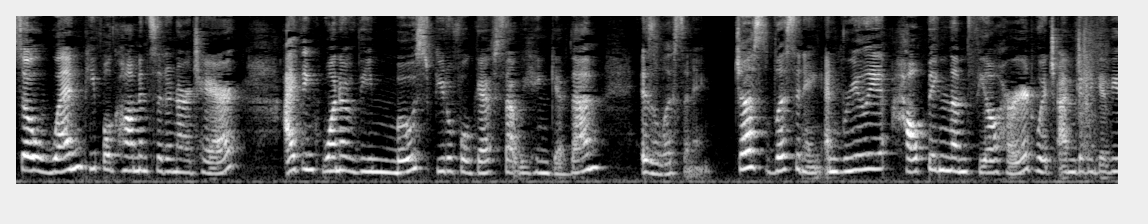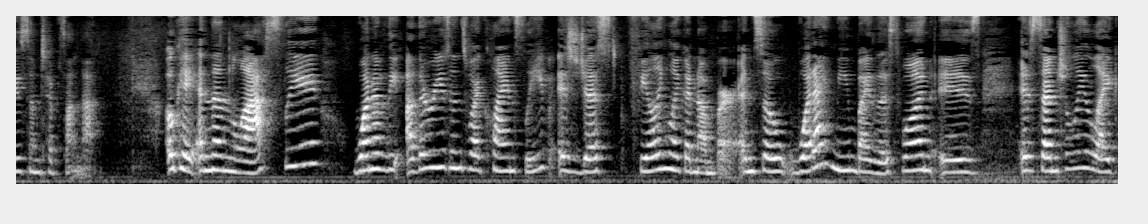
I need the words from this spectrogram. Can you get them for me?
So when people come and sit in our chair, I think one of the most beautiful gifts that we can give them is listening. just listening and really helping them feel heard, which I'm to give you some tips on that. Okay, and then lastly, one of the other reasons why clients leave is just feeling like a number. And so, what I mean by this one is essentially like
